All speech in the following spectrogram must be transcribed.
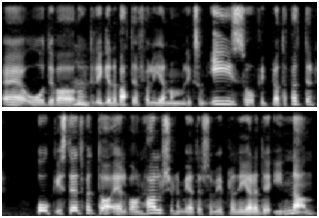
Eh, och det var underliggande vatten. Föll igenom liksom is och fick blöta fötter. Och istället för att ta 11,5 kilometer som vi planerade innan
